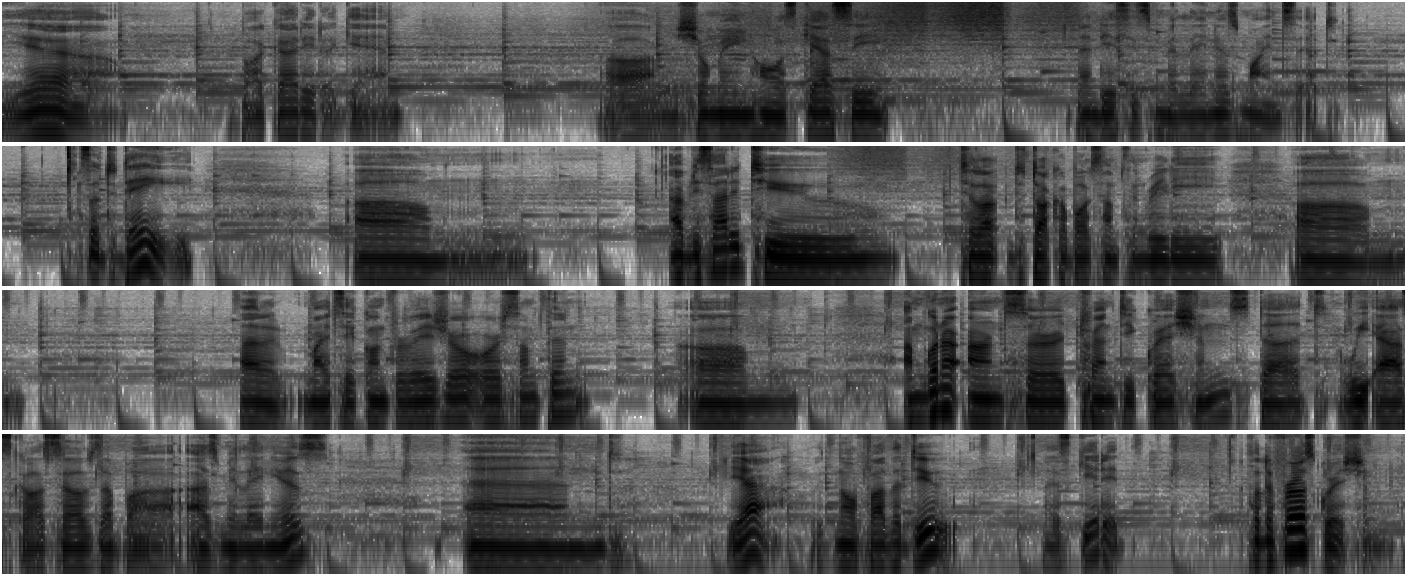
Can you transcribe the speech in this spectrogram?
Yeah, back at it again. Um, it's your main host, Cassie, and this is Millennials Mindset. So today, um, I've decided to to, to talk about something really, um, I might say controversial or something. Um, I'm gonna answer 20 questions that we ask ourselves about as millennials and yeah, with no further ado, let's get it. So, the first question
